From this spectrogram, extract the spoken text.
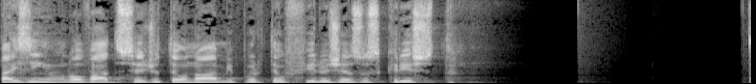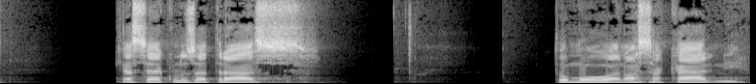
Paizinho, louvado seja o teu nome por teu filho Jesus Cristo, que há séculos atrás tomou a nossa carne,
